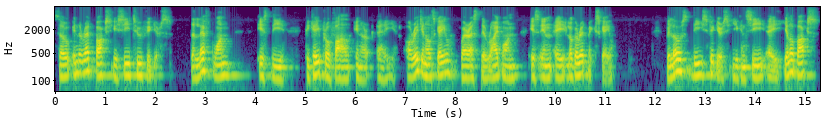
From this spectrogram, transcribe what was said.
So in the red box, you see two figures. The left one is the PK profile in a original scale, whereas the right one is in a logarithmic scale. Below these figures, you can see a yellow box.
